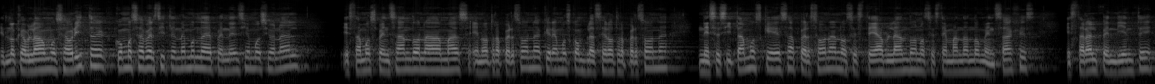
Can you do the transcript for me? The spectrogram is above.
Es lo que hablábamos ahorita, cómo saber si tenemos la dependencia emocional. Estamos pensando nada más en otra persona, queremos complacer a otra persona, necesitamos que esa persona nos esté hablando, nos esté mandando mensajes, estar al pendiente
